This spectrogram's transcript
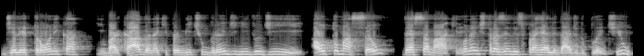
de eletrônica embarcada, né, que permite um grande nível de automação dessa máquina. Quando a gente trazendo isso para a realidade do plantio,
